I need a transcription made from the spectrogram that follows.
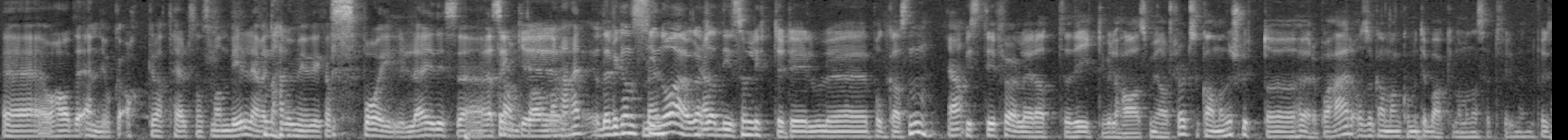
Eh, og det ender jo ikke akkurat helt sånn som man vil. Jeg vet ikke hvor mye vi kan spoile i disse tenker, samtalene her. det vi kan si Men- nå, er jo kanskje ja. at de som lytter til podkasten, Ja. hvis de føler at de ikke vil ha så mye avslørt, så kan man jo slutte å høre på her, og så kan man komme tilbake når man har sett filmen, f.eks.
